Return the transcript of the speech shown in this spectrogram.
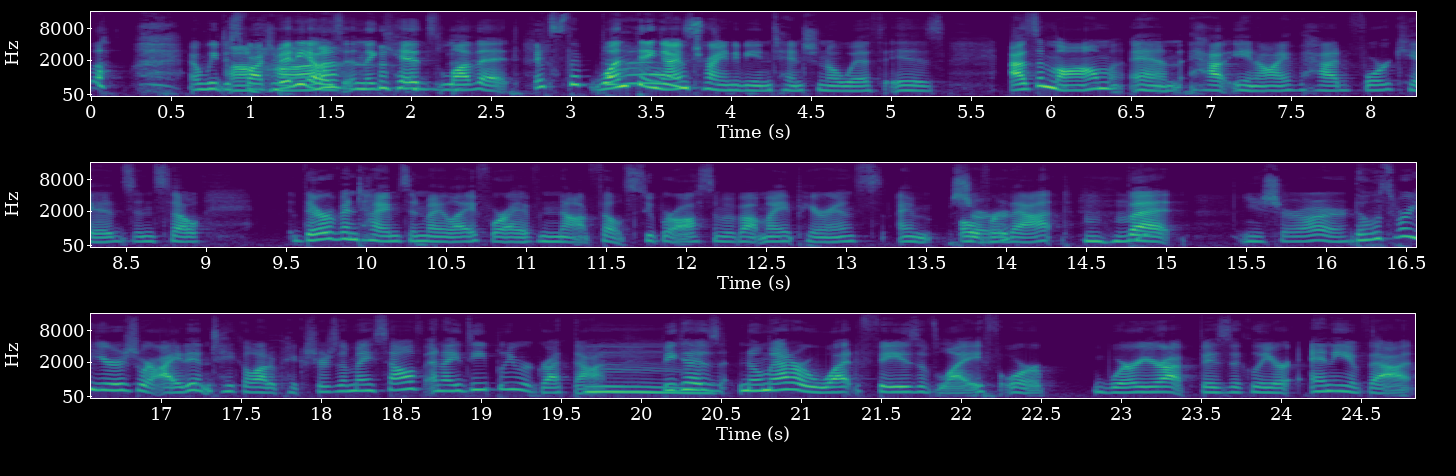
and we just watch Uh-huh. videos, and the kids love it. It's the one thing I'm trying to be intentional with is as a mom, and how you know I've had four kids, and so. There have been times in my life where I have not felt super awesome about my appearance. I'm Sure. over that. Mm-hmm. But You sure are. those were years where I didn't take a lot of pictures of myself, and I deeply regret that Mm. because no matter what phase of life or where you're at physically or any of that,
